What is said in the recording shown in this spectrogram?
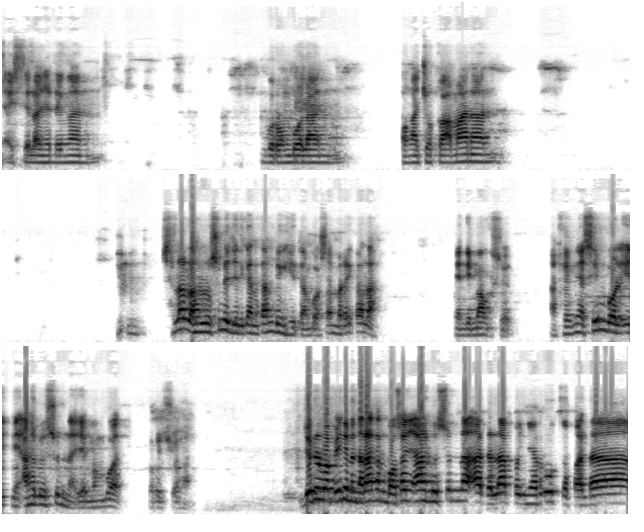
ya istilahnya dengan gerombolan pengacau keamanan. Selalu ahlu sunnah jadikan kambing hitam, bahwa mereka lah yang dimaksud. Akhirnya simbol ini ahlu sunnah yang membuat kerusuhan. Judul bab ini menerangkan bahwasanya ahlu sunnah adalah penyeru kepada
